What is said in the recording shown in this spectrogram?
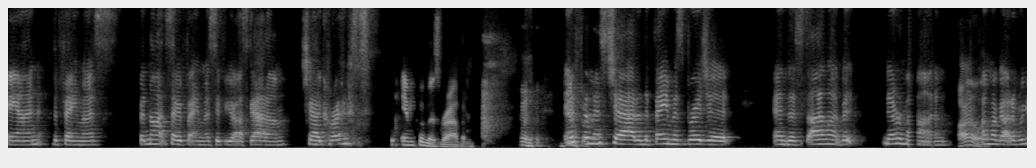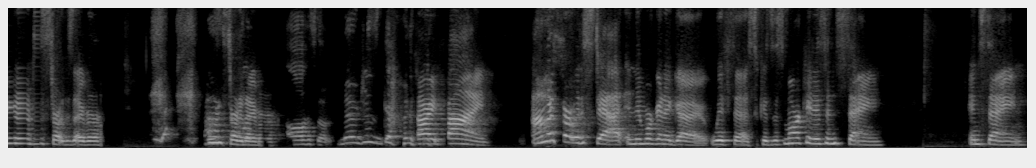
And the famous, but not so famous if you ask Adam, Chad Coronas. Infamous, rather. Infamous Chad and the famous Bridget and the silent, but never mind. Island. Oh my God, are we're going to have to start this over. I want to start it over. Awesome. No, just go. All right, fine. I'm going to start with a stat and then we're going to go with this because this market is insane. Insane.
